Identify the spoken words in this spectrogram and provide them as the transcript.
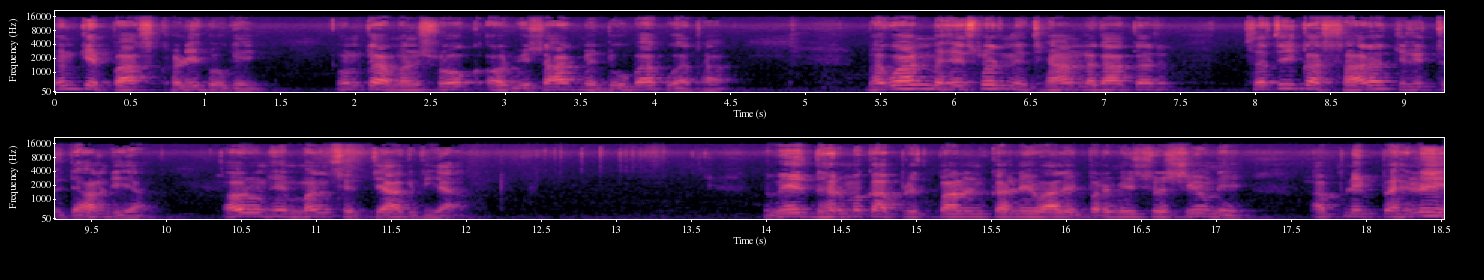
उनके पास खड़ी हो गई। उनका मन शोक और विषाद में डूबा हुआ था। भगवान महेश्वर ने ध्यान लगाकर सती का सारा चरित्र जान लिया और उन्हें मन से त्याग दिया। वेद धर्म का प्रतिपालन करने वाले परमेश्वर शिव ने अपने पहले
